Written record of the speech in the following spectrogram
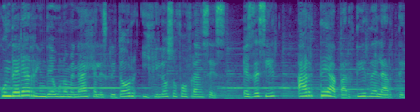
Kundera rinde un homenaje al escritor y filósofo francés, es decir, arte a partir del arte.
